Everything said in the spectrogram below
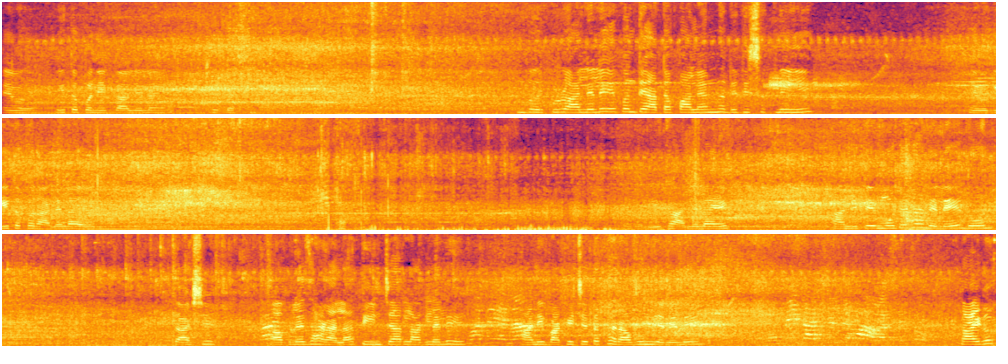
हे बघा इथं पण एक आलेलं आहे. छोटंसं भरपूर आलेले आहे पण ते आता पाल्यांमध्ये दिसत नाही आहे हे बघ इथं पण आलेलं आहे. हे इथं आलेलं आहे. आणि ते मोठे झालेले आहे दोन. तर असे आपल्या झाडाला तीन चार लागलेले आणि बाकीचे तर खराब होऊन गेलेले. काय ग?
